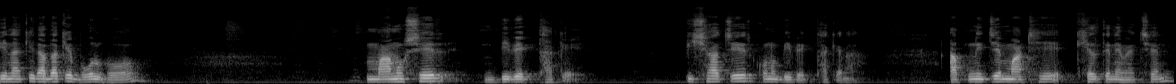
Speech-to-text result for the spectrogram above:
পিনাকি দাদাকে বলব, মানুষের বিবেক থাকে, পিসাচের কোনো বিবেক থাকে না। আপনি যে মাঠে খেলতে নেমেছেন,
